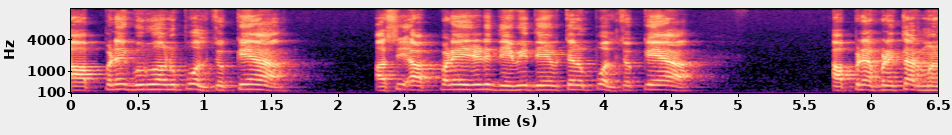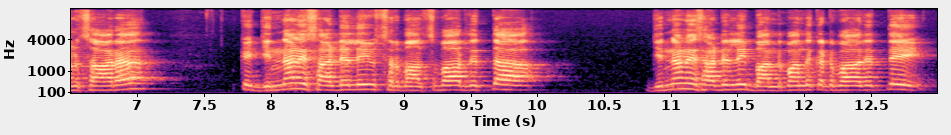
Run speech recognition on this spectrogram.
ਆਪਣੇ ਗੁਰੂਆਂ ਨੂੰ ਭੁੱਲ ਚੁੱਕੇ ਹਾਂ ਅਸੀਂ ਆਪਣੇ ਜਿਹੜੇ ਦੇਵੀ ਦੇਵਤਿਆਂ ਨੂੰ ਭੁੱਲ ਚੁੱਕੇ ਹਾਂ ਆਪਣੇ ਆਪਣੇ ਧਰਮ ਅਨੁਸਾਰ ਕਿ ਜਿਨ੍ਹਾਂ ਨੇ ਸਾਡੇ ਲਈ ਸਰਬੰਸ ਵਾਰ ਦਿੱਤਾ, ਜਿਨ੍ਹਾਂ ਨੇ ਸਾਡੇ ਲਈ ਬੰਦ-ਬੰਦ ਕਟਵਾ ਦਿੱਤੇ,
